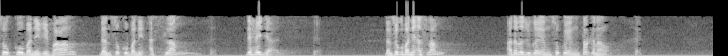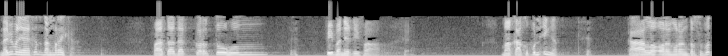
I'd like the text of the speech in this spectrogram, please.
suku Bani Ghifar dan suku Bani Aslam di Hijaz. Dan suku Bani Aslam adalah juga yang suku yang terkenal. Nabi menanyakan tentang mereka. Fatadakkartuhum fi Bani Ghifar. Maka aku pun ingat kalau orang-orang tersebut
